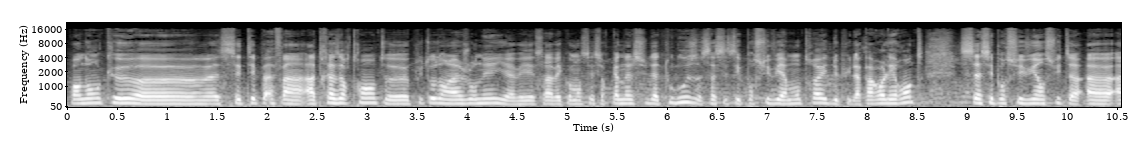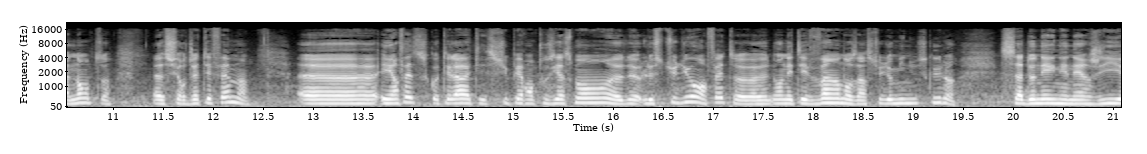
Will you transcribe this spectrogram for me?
Pendant que c'était enfin, à 13h30, plutôt dans la journée, il y avait, ça avait commencé sur Canal Sud à Toulouse, ça s'est poursuivi à Montreuil depuis La Parole errante, ça s'est poursuivi ensuite à, à Nantes. Euh, sur Jet FM. Euh, et en fait, ce côté-là était super enthousiasmant. Euh, le studio, en fait, on était 20 dans un studio minuscule. Ça donnait une énergie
